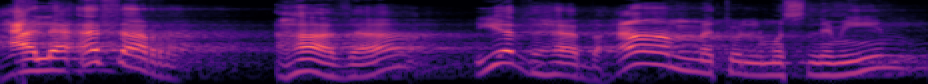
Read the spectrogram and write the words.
على أثر هذا يذهب عامة المسلمين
